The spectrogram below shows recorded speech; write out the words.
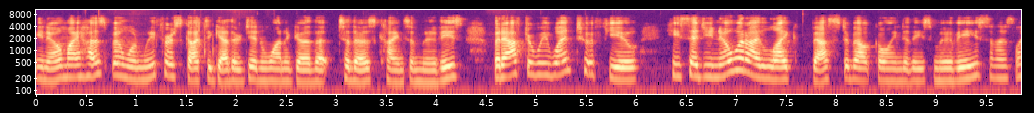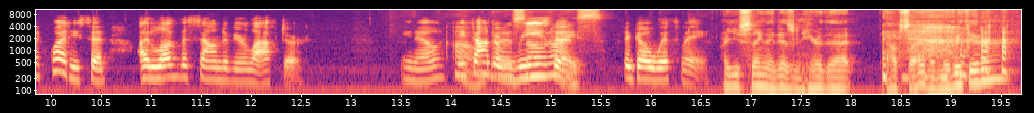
You know, my husband, when we first got together, didn't want to go the, to those kinds of movies. But after we went to a few, he said, You know what I like best about going to these movies? And I was like, What? He said, I love the sound of your laughter. You know, he Oh, found a is so reason nice. to go with me. Are you saying that he doesn't hear that outside of a movie theater?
